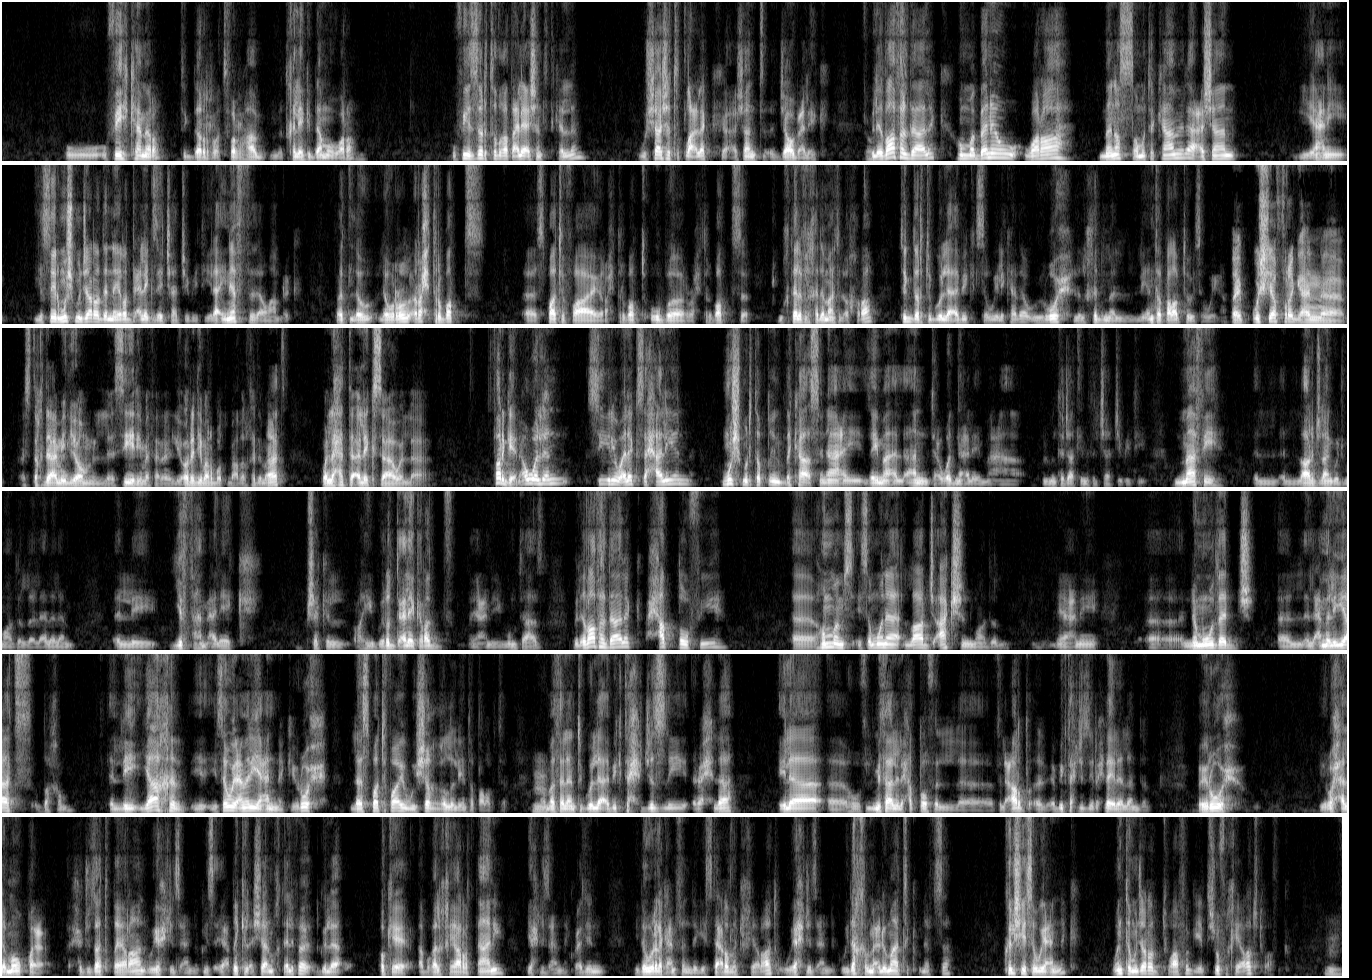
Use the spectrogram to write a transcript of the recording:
وفيه كاميرا تقدر تفرها تخليها قدام وورا. وفي زر تضغط عليه عشان تتكلم والشاشة تطلع لك عشان تجاوب عليك. بالإضافة لذلك هم بنوا وراه منصة متكاملة عشان يعني يصير مش مجرد إنه يرد عليك زي ChatGPT لا ينفذ أوامرك. فلو لو رحت ربطت آه، Spotify رحت ربطت Uber رحت ربطت مختلف الخدمات الأخرى تقدر تقول له ابيك تسوي لي كذا ويروح للخدمة اللي أنت طلبته ويسويها. طيب وش يفرق عن استخدامي اليوم ل Siri مثلا اللي already مربوط ببعض الخدمات ولا حتى Alexa ولا؟ فرقين. اولا Siri و Alexa حاليا مش مرتبطين بذكاء صناعي زي ما الآن تعودنا عليه مع المنتجات اللي مثل ChatGPT ما فيه ال large language model LLM اللي يفهم عليك بشكل رهيب ويرد عليك رد يعني ممتاز. بالإضافة لذلك حطوا فيه آه، هم يسمونه large action model يعني آه، نموذج ال- العمليات الضخم اللي ياخذ يسوي العملية عنك يروح ل Spotify ويشغل اللي أنت طلبته. أو مثلا تقول له أبيك تحجز لي رحلة إلى آه، هو في المثال اللي حطوه في في العرض أبيك تحجز لي رحلة إلى لندن فيروح يروح على موقع حجوزات الطيران ويحجز عنك. يعطيك الأشياء المختلفة تقول له أوكي أبغى الخيار الثاني يحجز عنك. بعدين يدور لك عن فندق يستعرض لك خيارات ويحجز عنك ويدخل معلوماتك بنفسه. كل شيء يسويه عنك وأنت مجرد توافق تشوف الخيارات وتوافق.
